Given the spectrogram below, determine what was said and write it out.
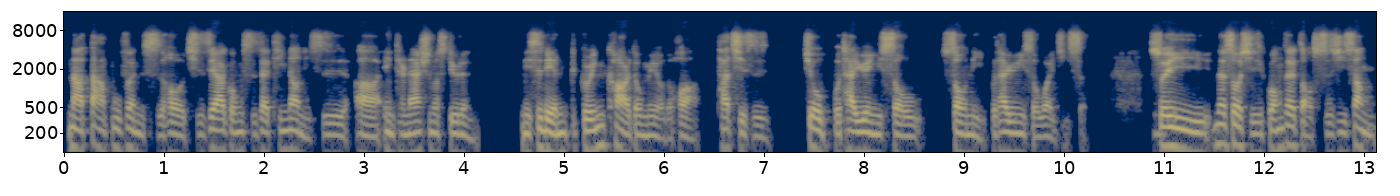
那大部分时候其实这家公司在听到你是呃 international student，你是连 green card 都没有的话，他其实就不太愿意收收你，不太愿意收外籍生。所以那时候其实光在找实习上，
